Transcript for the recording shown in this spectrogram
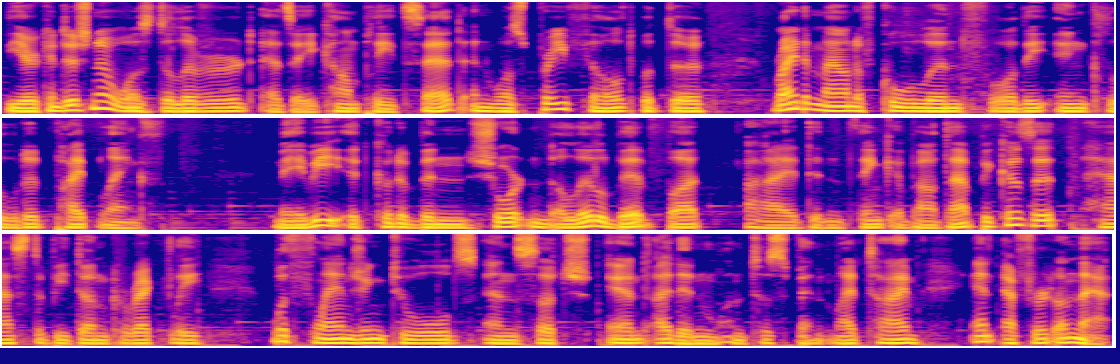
The air conditioner was delivered as a complete set and was pre-filled with the right amount of coolant for the included pipe length. Maybe it could have been shortened a little bit, but I didn't think about that because it has to be done correctly with flanging tools and such, and I didn't want to spend my time and effort on that.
